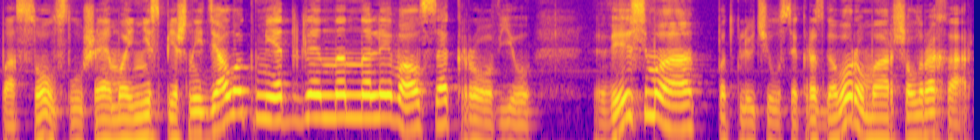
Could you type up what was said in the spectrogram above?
Посол, слушая мой неспешный диалог, медленно наливался кровью. «Весьма», — подключился к разговору маршал Рахар.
